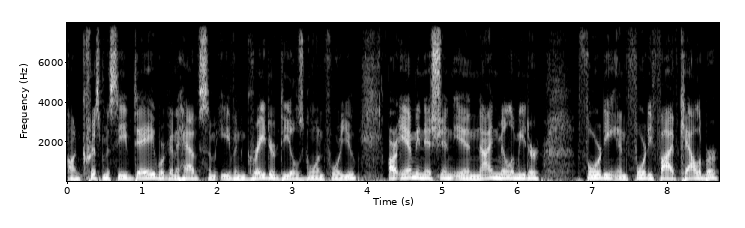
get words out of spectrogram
on Christmas Eve day, we're going to have some even greater deals going for you. Our ammunition in nine millimeter. 40 and 45 caliber,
